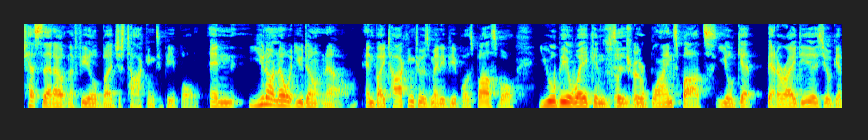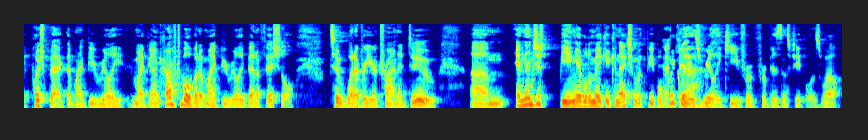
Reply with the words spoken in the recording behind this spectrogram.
test that out in the field by just talking to people. And you don't know what you don't know. And by talking to as many people as possible, you will be awakened so to true. your blind spots. You'll get better ideas. You'll get pushback that might be really, might be uncomfortable, but it might be really beneficial to whatever you're trying to do. Um, and then just being able to make a connection with people quickly yeah. is really key for, for business people as well.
